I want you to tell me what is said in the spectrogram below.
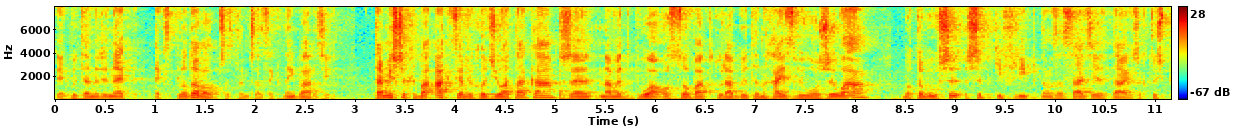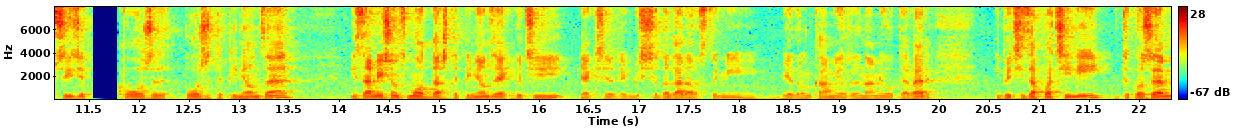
jakby ten rynek eksplodował przez ten czas, jak najbardziej. Tam jeszcze chyba akcja wychodziła taka, że nawet była osoba, która by ten hajs wyłożyła, bo to był szy, szybki flip na zasadzie tak, że ktoś przyjdzie, położy, położy te pieniądze i za miesiąc mu oddasz te pieniądze, jakby ci, jak się, jakbyś się dogadał z tymi biedronkami, orlenami, whatever i by ci zapłacili, tylko że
